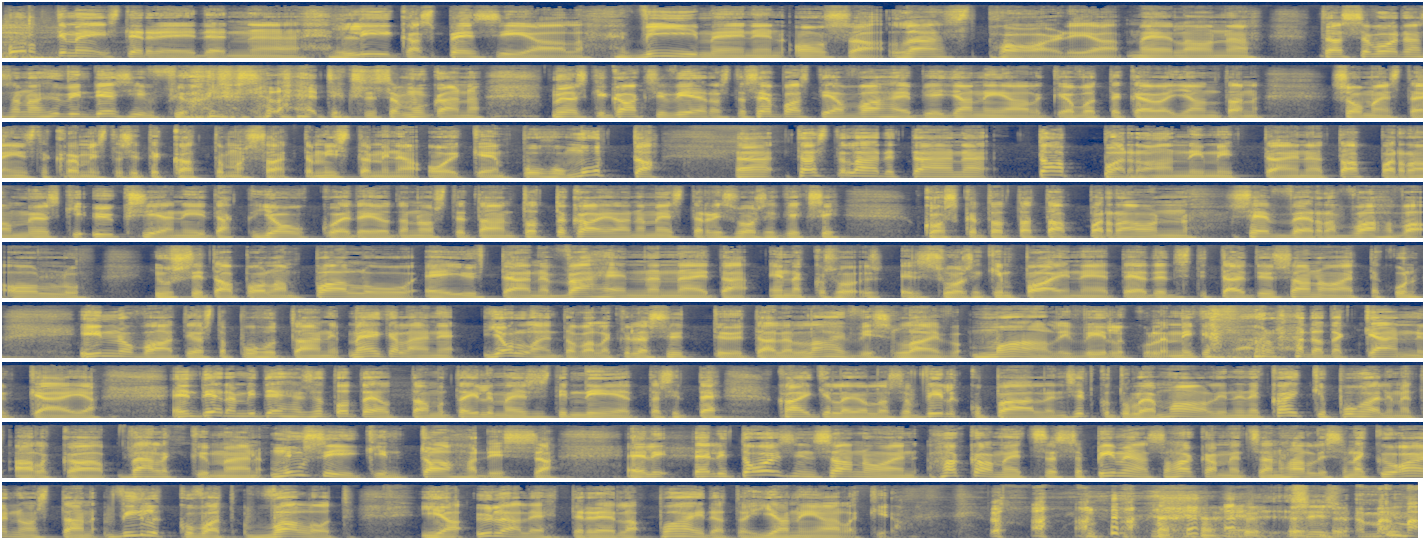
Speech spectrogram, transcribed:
Sporttimeistereiden äh, liika special, viimeinen osa, last party. Ja meillä on äh, tässä voidaan sanoa hyvin desinfioidussa lähetyksessä mukana myöskin kaksi vierasta. Sebastian Vaheb ja Jani Alkio. Voitte käydä Jantan somesta ja Instagramista sitten katsomassa, että mistä minä oikein puhun. Mutta äh, tästä lähdetään Tapparaan nimittäin. Tappara on myöskin yksiä niitä joukkueita, joita nostetaan totta kai aina mestarisuosikiksi, koska tota, Tappara on sen verran vahva ollut. Jussi Tapolan paluu ei yhtään vähennä näitä ennakkosuosikin paineita. Ja tietysti täytyy sanoa, että kun innovaatiosta puhutaan, niin meikäläinen jollain tavalla kyllä syttyy tälle Live is Live maalivilkulle, mikä voi ladata kännykkään. Ja en tiedä, miten se toteuttaa, mutta ilmeisesti niin, että sitten kaikilla, joilla se on vilkku päällä, niin sitten kun tulee maali, niin ne kaikki puhelimet alkaa välkkymään musiikin tahdissa. Eli, eli toisin sanoen, Hakametsässä, pimeässä Hakametsän hallissa näkyy ainoastaan vilkkuvat valot ja ylälehtereillä paidaton Jani Alkio. siis mä, mä,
